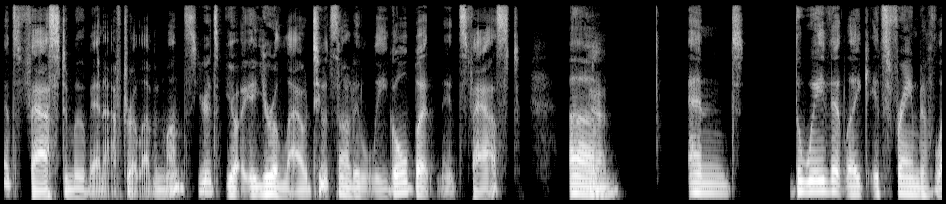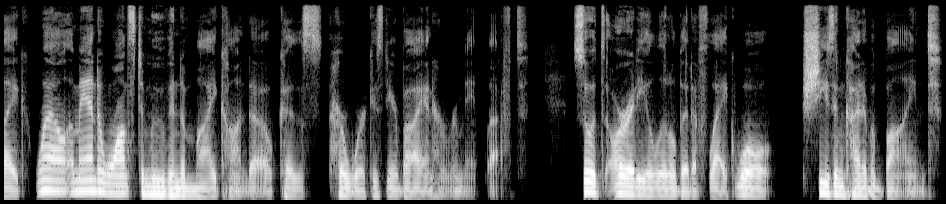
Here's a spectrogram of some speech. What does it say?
it's fast to move in after 11 months. You're, it's, you're, you're allowed to, it's not illegal, but it's fast. Um, and the way that like it's framed of like, well, Amanda wants to move into my condo because her work is nearby and her roommate left. So it's already a little bit of like, well, she's in kind of a bind.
